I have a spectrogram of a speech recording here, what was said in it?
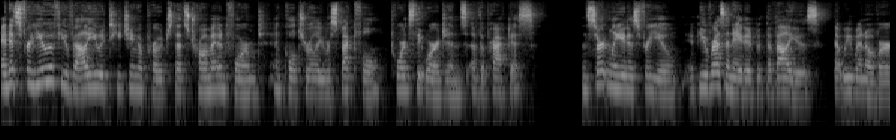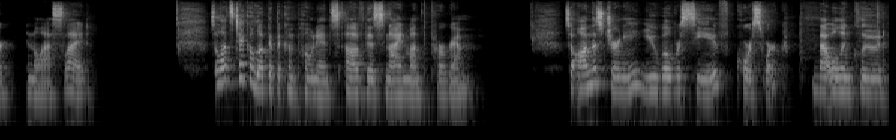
And it's for you if you value a teaching approach that's trauma informed and culturally respectful towards the origins of the practice. And certainly it is for you if you resonated with the values that we went over in the last slide. So let's take a look at the components of this nine month program. So on this journey, you will receive coursework that will include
